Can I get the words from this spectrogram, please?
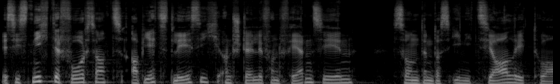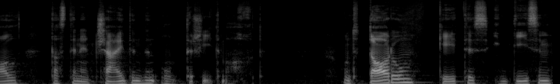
Es ist nicht der Vorsatz, ab jetzt lese ich anstelle von Fernsehen, sondern das Initialritual, das den entscheidenden Unterschied macht. Und darum geht es in diesem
